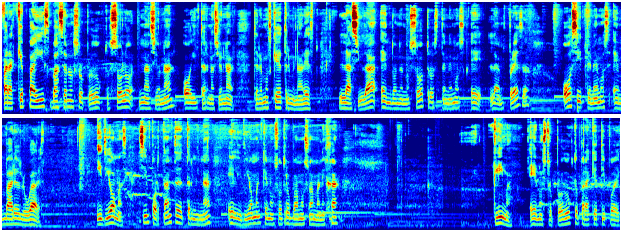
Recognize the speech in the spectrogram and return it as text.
¿Para qué país va a ser nuestro producto? ¿Solo nacional o internacional? Tenemos que determinar esto. La ciudad en donde nosotros tenemos eh, la empresa o si tenemos en varios lugares. Idiomas. Es importante determinar el idioma en que nosotros vamos a manejar. Clima. Eh, nuestro producto, para qué tipo de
